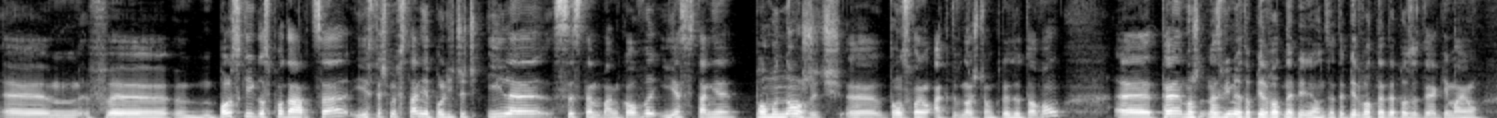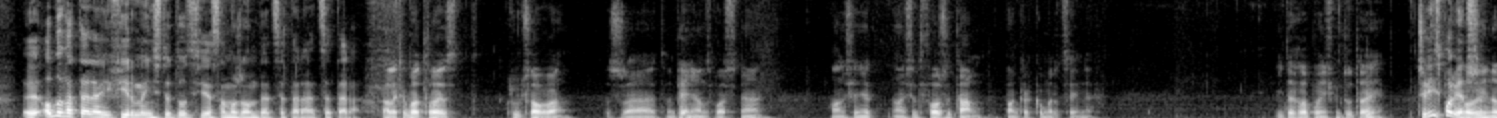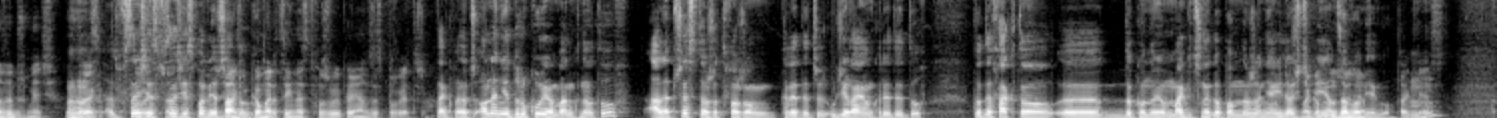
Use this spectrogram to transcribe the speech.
w polskiej gospodarce jesteśmy w stanie policzyć, ile system bankowy jest w stanie pomnożyć y, tą swoją aktywnością kredytową e, te, nazwijmy to pierwotne pieniądze, te pierwotne depozyty, jakie mają obywatele i firmy, instytucje, samorządy, etc., etc. Ale chyba to jest kluczowe, że ten pieniądz właśnie, on się, nie, on się tworzy tam, w bankach komercyjnych. I to chyba powinniśmy tutaj, Czyli z powietrza. powinno wybrzmieć. Mhm. Tak, w, sensie, w sensie z powietrza. Banki To- komercyjne stworzyły pieniądze z powietrza. Tak, znaczy one nie drukują banknotów, ale przez to, że tworzą kredyt, czy udzielają kredytów, to de facto y, dokonują magicznego pomnożenia Magicznego ilości pieniądza mnożenia. w obiegu. Tak Mhm. jest.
